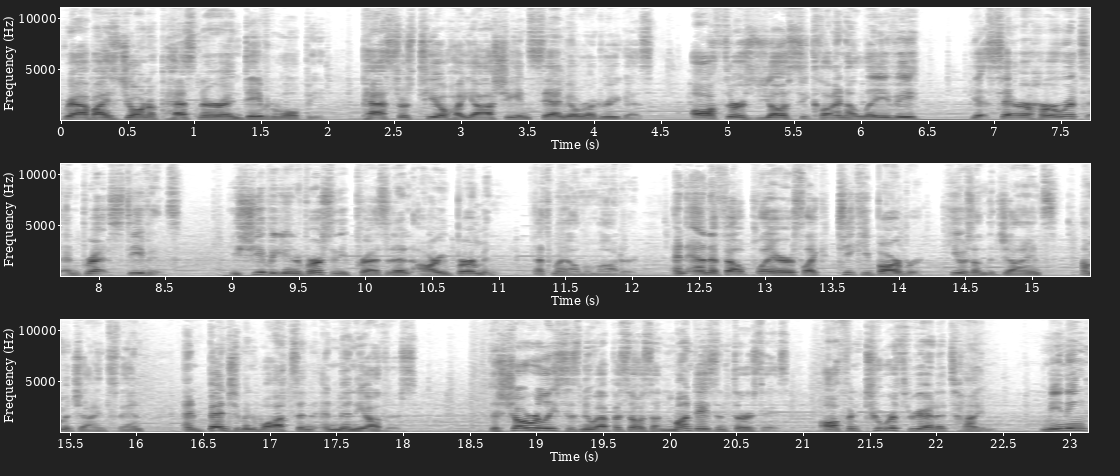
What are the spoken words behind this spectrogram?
Rabbis Jonah Pesner and David Wolpe, Pastors Tio Hayashi and Samuel Rodriguez, authors Yossi Klein Halevi, yet Sarah Hurwitz and Bret Stephens, Yeshiva University President Ari Berman, that's my alma mater, and NFL players like Tiki Barber, he was on the Giants, I'm a Giants fan, and Benjamin Watson, and many others. The show releases new episodes on Mondays and Thursdays, often two or three at a time, meaning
